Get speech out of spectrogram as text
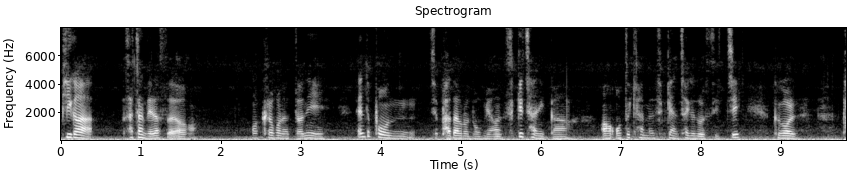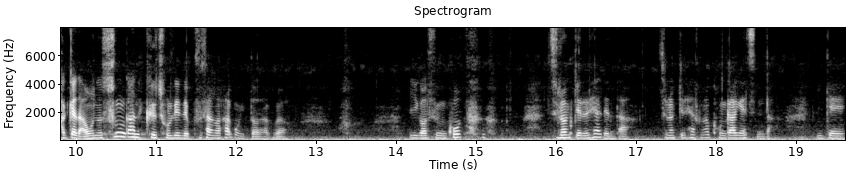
비가 살짝 내렸어요. 어, 그러고 났더니 핸드폰 이제 바닥으로 놓으면 습기 차니까 어, 어떻게 하면 습기 안 차게 놓을 수 있지? 그걸 밖에 나오는 순간 그 졸린데 구상을 하고 있더라고요. 이것은 곧 줄넘기를 해야 된다. 줄넘기를 하면 건강해진다. 이게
